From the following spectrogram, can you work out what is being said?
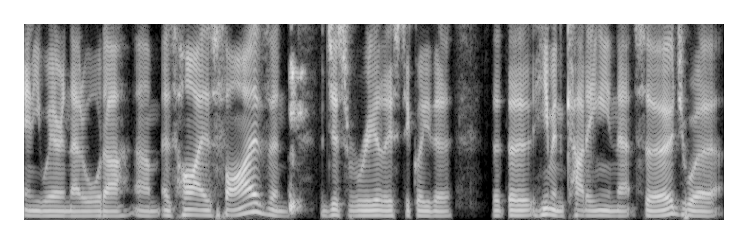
anywhere in that order, um, as high as five, and just realistically, the that the him and cutting in that surge were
